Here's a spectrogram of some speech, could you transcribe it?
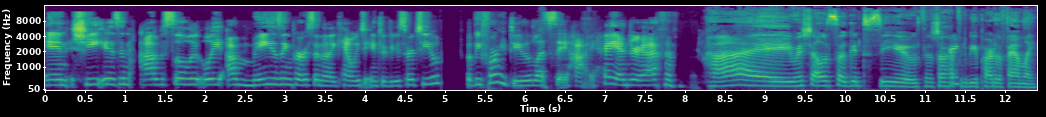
And she is an absolutely amazing person. And I can't wait to introduce her to you. But before I do, let's say hi. Hey, Andrea. Hi, Michelle. It's so good to see you. I'm so happy to be a part of the family.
